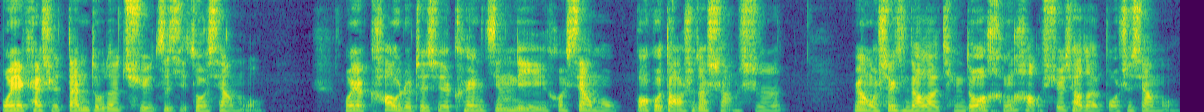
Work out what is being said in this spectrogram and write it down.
我也开始单独的去自己做项目。我也靠着这些科研经历和项目，包括导师的赏识，让我申请到了挺多很好学校的博士项目。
